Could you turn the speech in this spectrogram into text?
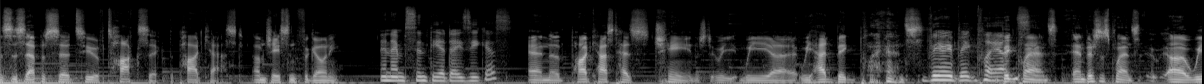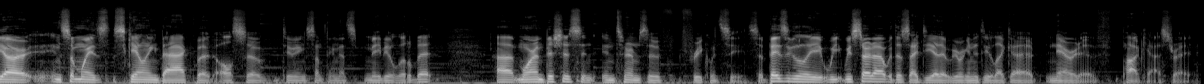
This is episode two of Toxic, the podcast. I'm Jason Fagone. And I'm Cynthia Dizikes. And the podcast has changed. We we uh, we had big plans, very big plans, big plans, ambitious plans. Uh, we are in some ways scaling back, but also doing something that's maybe a little bit uh, more ambitious in, in terms of frequency. So basically, we, we started out with this idea that we were going to do like a narrative podcast, right?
